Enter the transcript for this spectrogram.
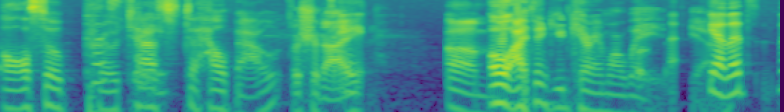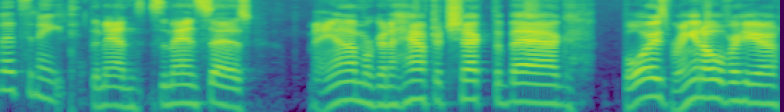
also Plus three. protest to help out? Or should Eight. I? Um, Oh, I think you'd carry more weight. Yeah. Yeah, that's that's an eight. the man the man says, "Ma'am, we're gonna have to check the bag. Boys, bring it over here."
